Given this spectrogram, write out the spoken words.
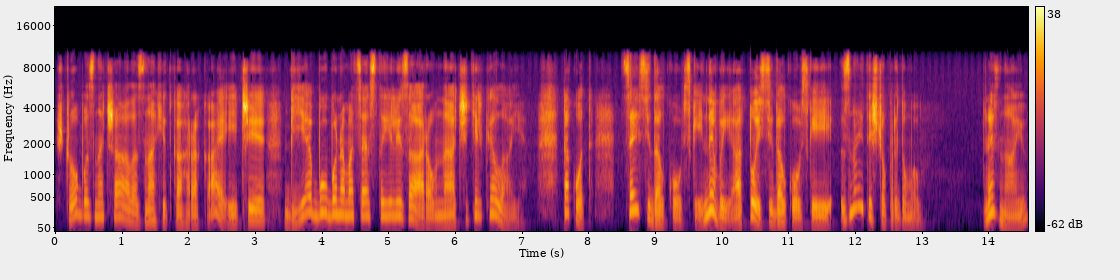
Що б означала знахідка грака і чи б'є бубона Мацеста Єлізаровна, чи тільки лає? Так от, цей Сідалковський, не ви, а той Сідалковський, знаєте, що придумав? Не знаю.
